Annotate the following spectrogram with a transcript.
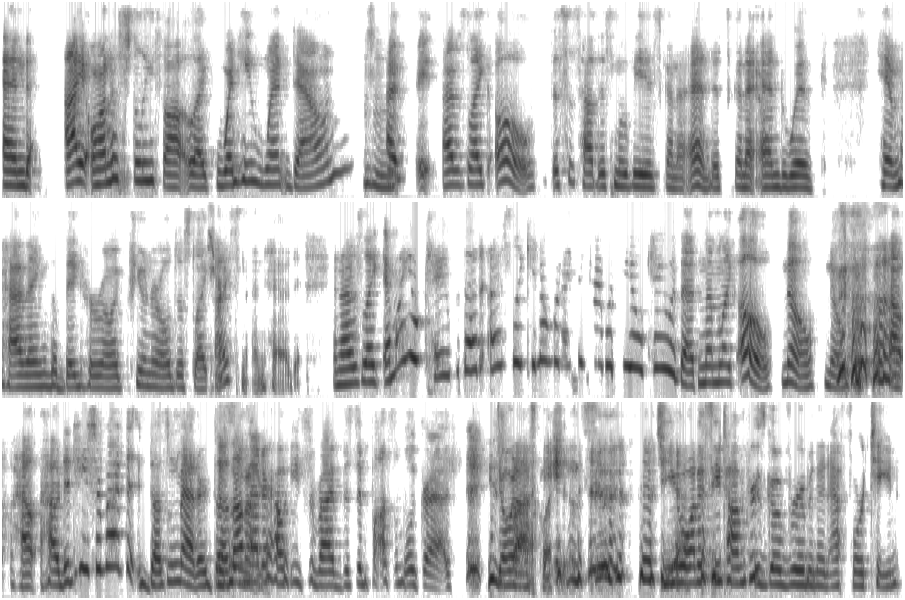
and I honestly thought like when he went down, Mhm. I it, I was like, oh, this is how this movie is gonna end. It's gonna end with him having the big heroic funeral, just like Sure. Iceman had. And I was like, am I okay with that? I was like, you know what? I think I would be okay with that. And I'm like, oh no, no. how how how did he survive that? It doesn't matter. It does Doesn't not matter. matter how he survived this impossible crash. He's Don't ask questions. Do you Yeah. want to see Tom Cruise go vroom in an F 14?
